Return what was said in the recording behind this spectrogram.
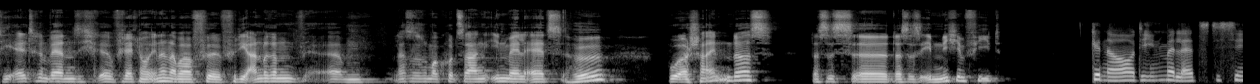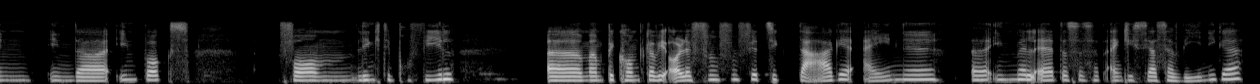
Die Älteren werden sich äh, vielleicht noch erinnern, aber für, für die anderen, ähm, lass uns noch mal kurz sagen, E-Mail-Ads, hä? Wo erscheint denn das? Das ist, äh, das ist eben nicht im Feed. Genau, die E-Mail-Ads, die sind in der Inbox vom LinkedIn-Profil. Äh, man bekommt, glaube ich, alle 45 Tage eine äh, E-Mail-Ad, das ist halt eigentlich sehr, sehr wenige.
